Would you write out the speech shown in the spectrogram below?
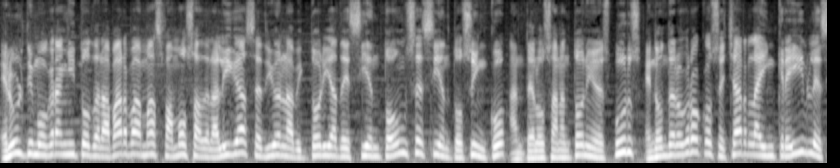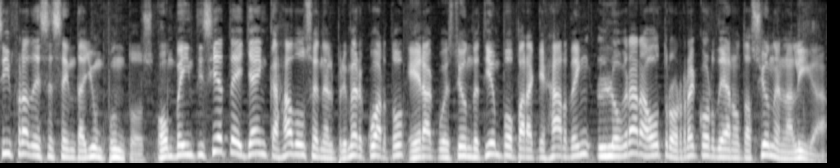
El último gran hito de la barba más famosa de la liga se dio en la victoria de 111-105 ante los San Antonio Spurs, en donde logró cosechar la increíble cifra de 61 puntos. Con 27 ya encajados en el primer cuarto, era cuestión de tiempo para que Harden lograra otro récord de anotación en la liga.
